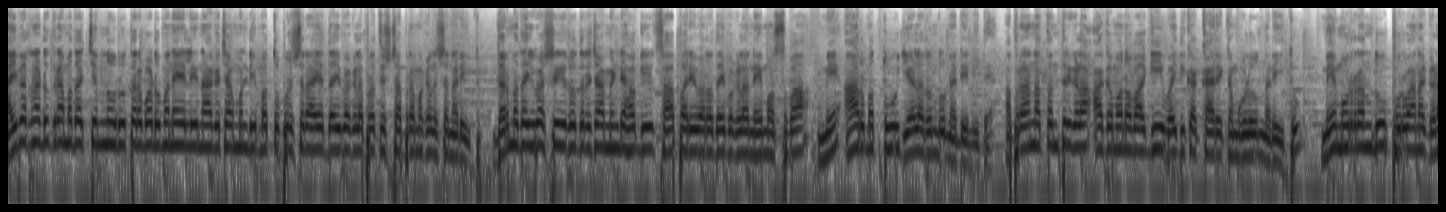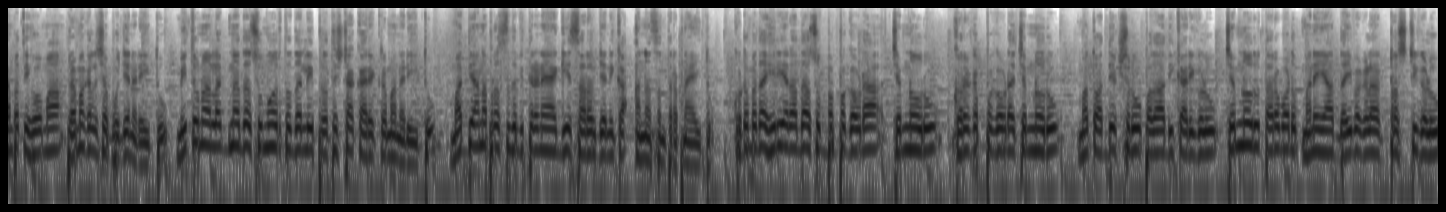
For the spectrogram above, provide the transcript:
ಐವರ್ನಾಡು ಗ್ರಾಮದ ಚೆಮ್ನೂರು ತರವಾಡು ಮನೆಯಲ್ಲಿ ನಾಗಚಾಮುಂಡಿ ಮತ್ತು ಪುರುಷರಾಯ ದೈವಗಳ ಪ್ರತಿಷ್ಠಾ ಪ್ರಮಕಲಶ ನಡೆಯಿತು. ಧರ್ಮದೈವ ಶ್ರೀ ರುದ್ರಚಾಮುಂಡಿ ಹಾಗೂ ಸಹಪರಿವಾರ ದೈವಗಳ ನೇಮೋತ್ಸವ ಮೇ ಆರು ಮತ್ತು ಏಳರಂದು ನಡೆಯಲಿದೆ. ಅಪರಾಹ್ನ ತಂತ್ರಿಗಳ ಆಗಮನವಾಗಿ ವೈದಿಕ ಕಾರ್ಯಕ್ರಮಗಳು ನಡೆಯಿತು. ಮೇ ಮೂರರಂದು ಪೂರ್ವಾನ ಗಣಪತಿ ಹೋಮ ಬ್ರಹ್ಮಕಲಶ ಪೂಜೆ ನಡೆಯಿತು. ಮಿಥುನ ಲಗ್ನದ ಸುಮುಹೂರ್ತದಲ್ಲಿ ಪ್ರತಿಷ್ಠಾ ಕಾರ್ಯಕ್ರಮ ನಡೆಯಿತು. ಮಧ್ಯಾಹ್ನ ಪ್ರಸಾದ ವಿತರಣೆಯಾಗಿ ಸಾರ್ವಜನಿಕ ಅನ್ನ ಸಂತರ್ಪಣೆ ಆಯಿತು ಕುಟುಂಬದ ಹಿರಿಯರಾದ ಸುಬ್ಬಪ್ಪಗೌಡ ಚೆಮ್ನೂರು ಕೊರಗಪ್ಪಗೌಡ ಚೆಮ್ನೂರು ಮತ್ತು ಅಧ್ಯಕ್ಷರು, ಪದಾಧಿಕಾರಿಗಳು, ಚೆಮ್ನೂರು ತರವಾಡು ಮನೆಯ ದೈವಗಳ ಟ್ರಸ್ಟಿಗಳು,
